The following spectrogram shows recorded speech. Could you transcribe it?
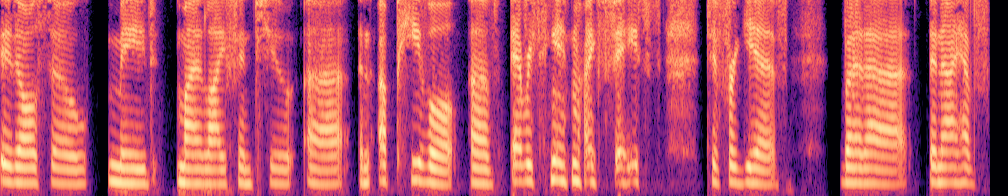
it also made my life into uh, an upheaval of everything in my face to forgive. But uh, and I have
